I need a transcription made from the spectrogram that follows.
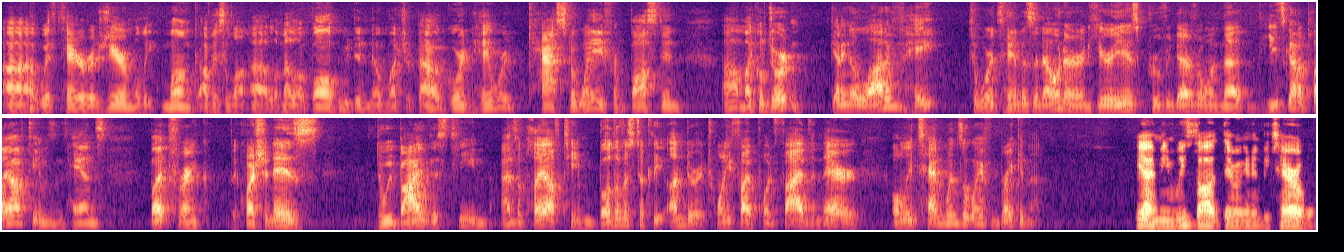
Uh, with Terry Rozier, Malik Monk, obviously uh, LaMelo Ball, who we didn't know much about, Gordon Hayward cast away from Boston, uh, Michael Jordan getting a lot of hate towards him as an owner, and here he is proving to everyone that he's got a playoff team in his hands. But Frank, the question is, do we buy this team as a playoff team? Both of us took the under at 25.5, and they're only 10 wins away from breaking that. Yeah, I mean, we thought they were going to be terrible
